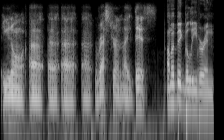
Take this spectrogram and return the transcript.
you know, a a, a, a restaurant like this? I'm a big believer in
